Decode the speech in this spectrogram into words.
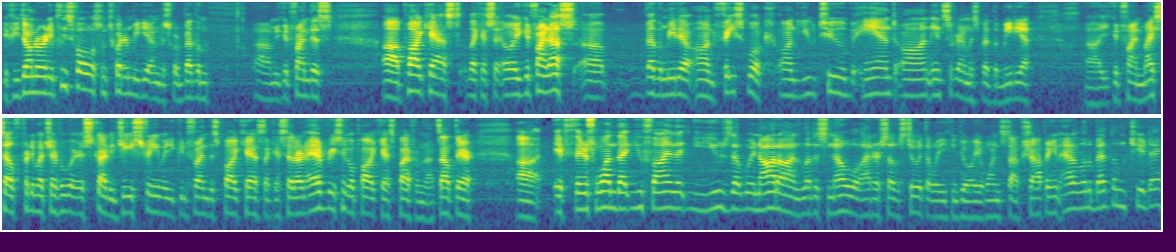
if you don't already, please follow us on Twitter, media underscore bedlam. Um, you can find this uh, podcast, like I said, or you can find us, uh, Bedlam Media, on Facebook, on YouTube, and on Instagram as Bedlam Media. Uh, you can find myself pretty much everywhere as Scotty G Stream, and you can find this podcast, like I said, on every single podcast platform that's out there. Uh, if there's one that you find that you use that we're not on, let us know. We'll add ourselves to it. That way you can do all your one stop shopping and add a little bedlam to your day.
